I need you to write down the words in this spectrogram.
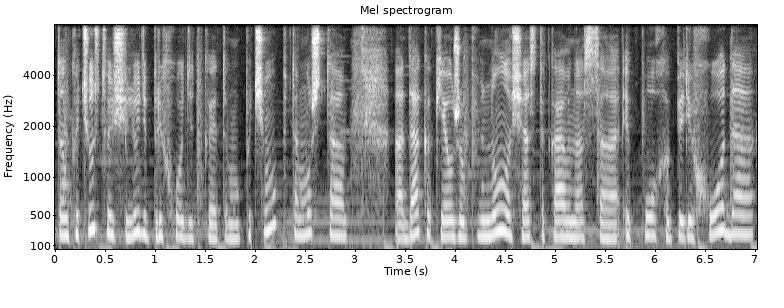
тонкочувствующие люди приходят к этому. Почему? Потому что, а, да, как я уже упомянула, сейчас такая у нас а, эпоха перехода,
